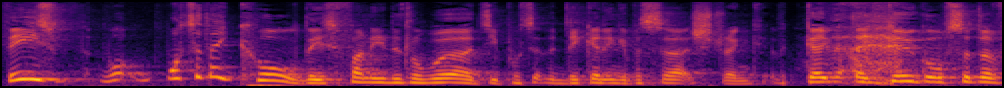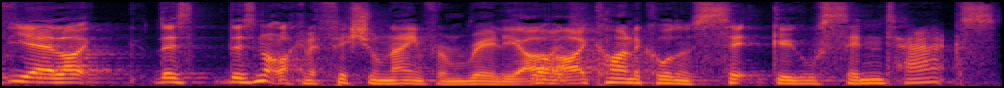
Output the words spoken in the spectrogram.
these what, what are they called? These funny little words you put at the beginning of a search string. Go, they Google sort of. yeah, like there's there's not like an official name for them really. Right. I, I kind of call them sit Google syntax.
